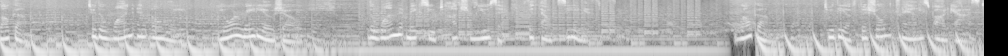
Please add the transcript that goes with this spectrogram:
Welcome to the one and only Your Radio Show. The one that makes you touch music without seeing it. Welcome to the official Trance Podcast.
